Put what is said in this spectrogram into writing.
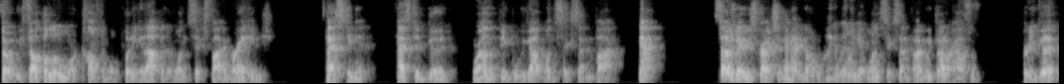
So we felt a little more comfortable putting it up in the 165 range, testing it, tested good. We're on the people, we got 1675. Now, sellers may be scratching their head going, why do we only get 1675? We thought our house was pretty good.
